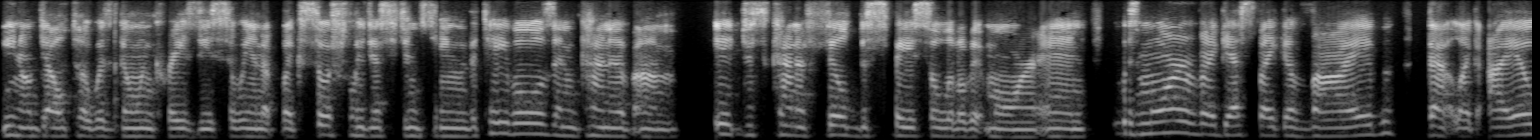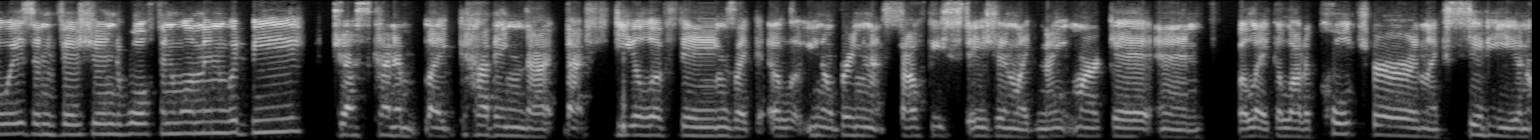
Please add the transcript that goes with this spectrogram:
you know delta was going crazy. So we ended up like socially distancing the tables and kind of um, it just kind of filled the space a little bit more and it was more of i guess like a vibe that like i always envisioned wolf and woman would be just kind of like having that that feel of things like you know bringing that southeast asian like night market and but like a lot of culture and like city and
